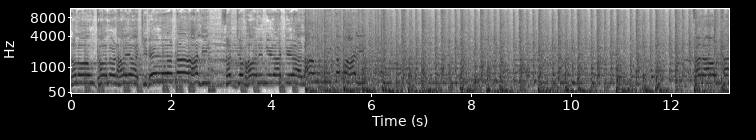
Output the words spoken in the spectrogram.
उठा लढायाची वेळ आता आली. सज्ज भार निळा टिळा लावली कपाळी चला उठा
